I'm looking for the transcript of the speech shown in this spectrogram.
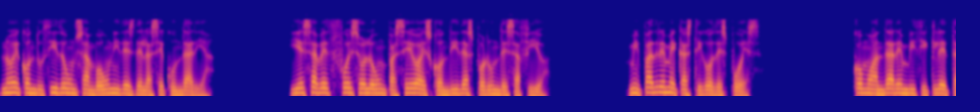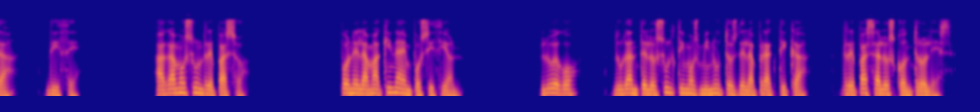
No he conducido un Zamboni desde la secundaria. Y esa vez fue solo un paseo a escondidas por un desafío. Mi padre me castigó después. Como andar en bicicleta, dice. Hagamos un repaso. Pone la máquina en posición. Luego, durante los últimos minutos de la práctica, repasa los controles.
